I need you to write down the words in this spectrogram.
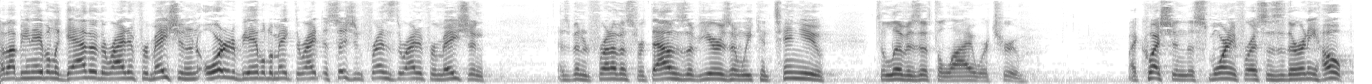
about being able to gather the right information in order to be able to make the right decision. Friends, the right information has been in front of us for thousands of years, and we continue to live as if the lie were true. My question this morning for us is Is there any hope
